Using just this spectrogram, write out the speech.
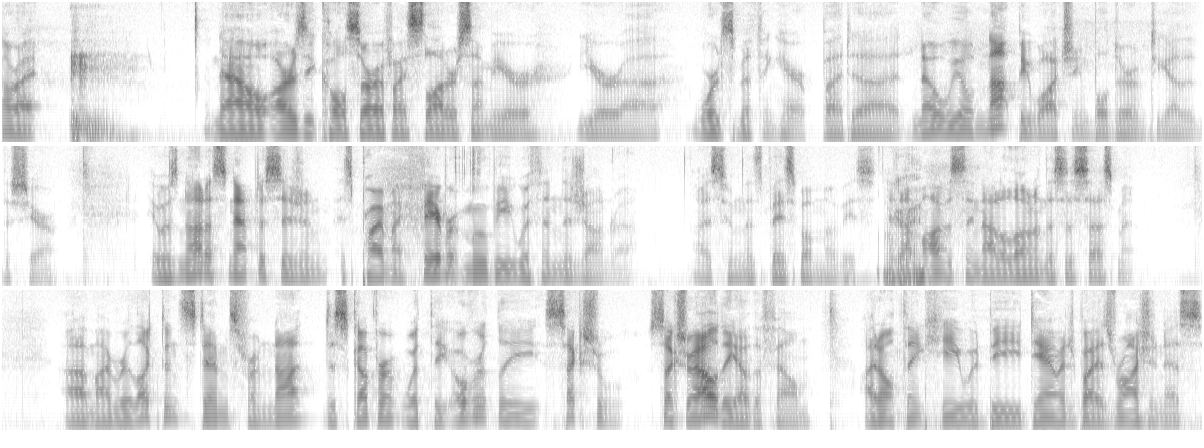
All right. now, RZ Cole, sorry if I slaughter some of your your uh, wordsmithing here, but uh, no, we'll not be watching Bull Durham together this year. It was not a snap decision. It's probably my favorite movie within the genre. I assume that's baseball movies, and I'm obviously not alone in this assessment. Uh, my reluctance stems from not discomfort with the overtly sexual sexuality of the film. I don't think he would be damaged by his raunchiness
